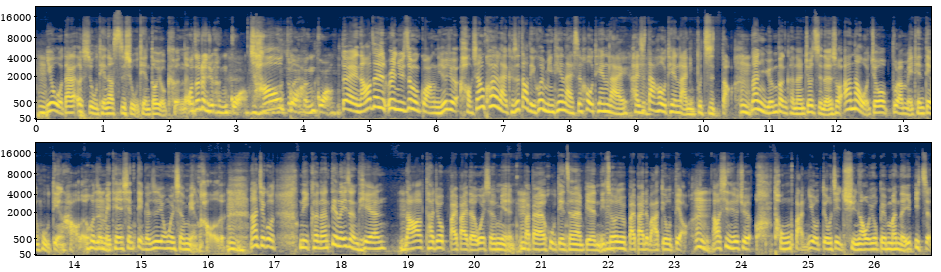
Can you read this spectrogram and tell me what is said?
因为我大概二十五天到四十五天都有可能。我这 range 很广，超广，很广。对，然后在 range 这么广，你就觉得好。好像快来，可是到底会明天来是后天来还是大后天来？你不知道。嗯，那你原本可能就只能说啊，那我就不然每天垫护垫好了，或者每天先垫个日用卫生棉好了。嗯，那结果你可能垫了一整天，然后它就白白的卫生棉、白白的护垫在那边，你最后就白白的把它丢掉。嗯，然后心里就觉得铜板又丢进去，然后我又被闷了一一整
